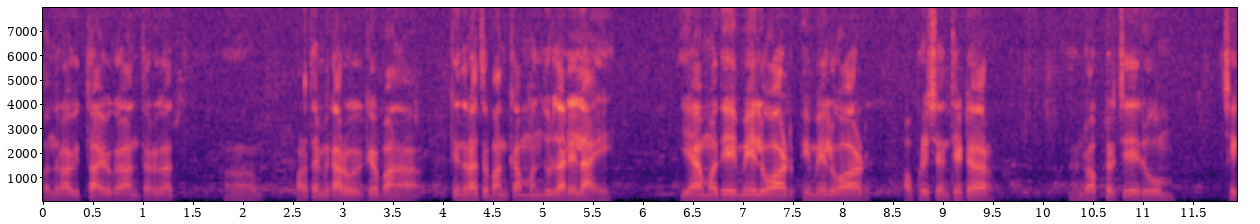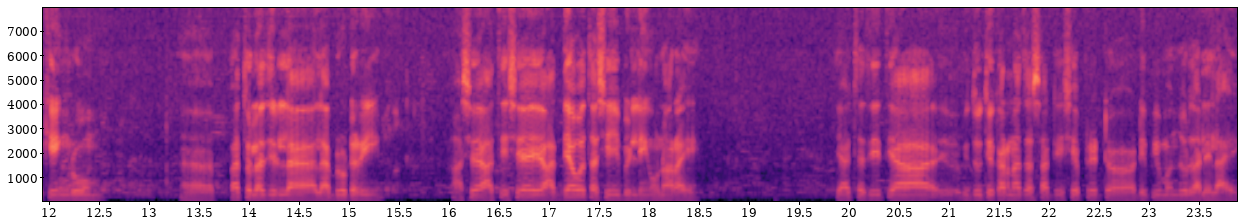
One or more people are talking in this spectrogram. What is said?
पंधरा वित्त आयोगाअंतर्गत प्राथमिक आरोग्य बा केंद्राचं बांधकाम मंजूर झालेलं आहे. यामध्ये male ward female ward operation theatre डॉक्टरचे रूम चेकिंग रूम पॅथॉलॉजी लॅ लॅबोरेटरी असे अतिशय अद्ययावत अशी ही बिल्डिंग होणार आहे. यासाठी त्या विद्युतीकरणाच्यासाठी सेपरेट डी पी मंजूर झालेला आहे.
